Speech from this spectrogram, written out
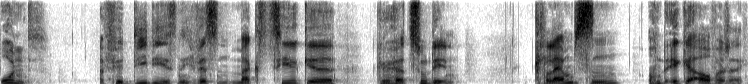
Und für die, die es nicht wissen, Max Zielke gehört zu denen. Clemson und Icke auch wahrscheinlich.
